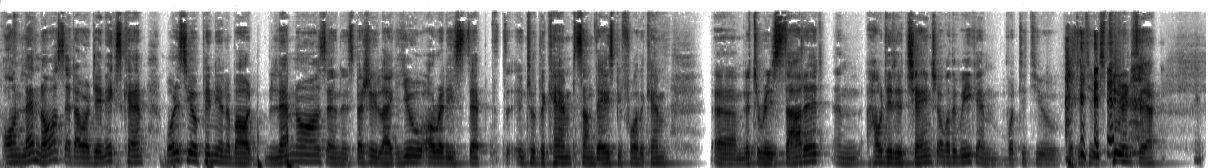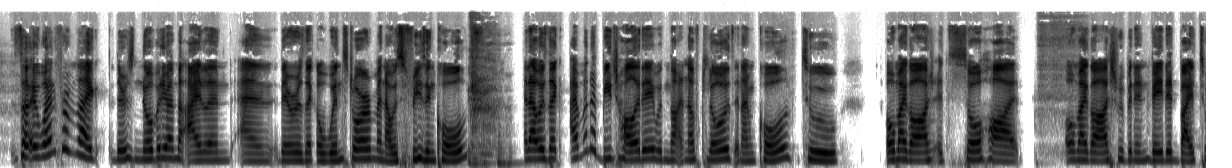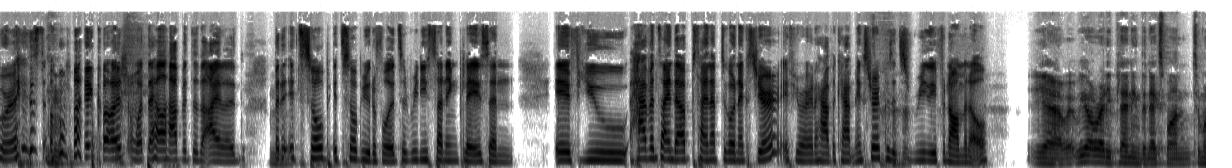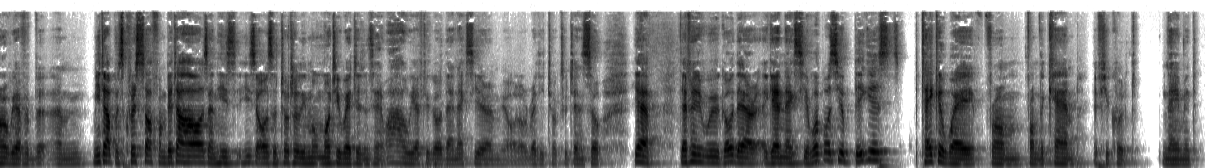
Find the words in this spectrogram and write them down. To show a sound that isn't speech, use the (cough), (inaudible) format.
on Lemnos at our DNX camp. What is your opinion about Lemnos, and especially like you already stepped into the camp some days before the camp um, literally started and how did it change over the week and what did you what did you (laughs) experience there so it went from like there's nobody on the island and there was like a windstorm and i was freezing cold. (laughs) And i was like i'm on a beach holiday with not enough clothes and i'm cold to oh my gosh it's so hot. Oh my gosh we've been invaded by (laughs) tourists. (laughs) Oh my gosh what the hell happened to the island? But mm. it's so it's so beautiful. It's a really stunning place. And if you haven't signed up, sign up to go next year if you're going to have the camp next year because it's really phenomenal. Yeah, we're already planning the next one. Tomorrow we have a um, meet up with Christoph from Bitter House, and he's he's also totally motivated and saying, "Wow, we have to go there next year." And we already talked to Jen, so yeah, definitely we'll go there again next year. What was your biggest takeaway from from the camp, if you could name it?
